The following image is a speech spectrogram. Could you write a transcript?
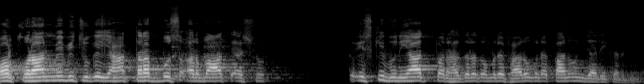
اور قرآن میں بھی چونکہ یہاں تربس اور بات اشور تو اس کی بنیاد پر حضرت عمر فاروق نے قانون جاری کر دیا۔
